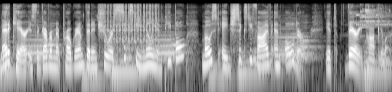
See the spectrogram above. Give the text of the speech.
Medicare is the government program that insures 60 million people, most age 65 and older. It's very popular.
